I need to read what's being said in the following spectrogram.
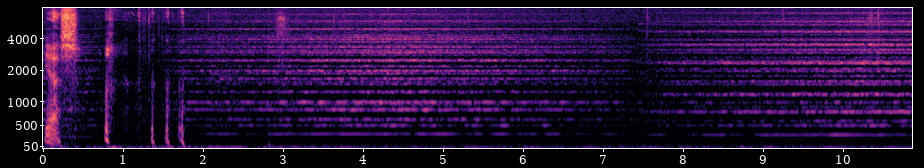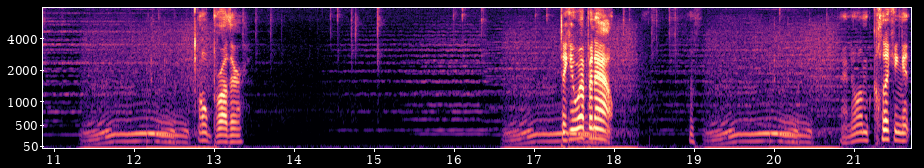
Yes. oh, brother. Take your weapon out! I know I'm clicking it.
